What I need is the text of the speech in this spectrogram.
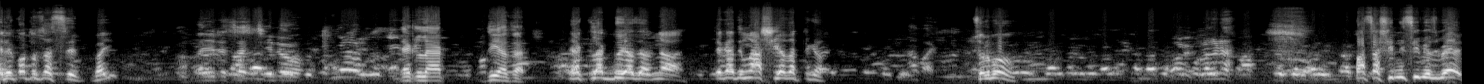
এটা কত চাচ্ছেন ভাই? এটা এক লাখ দুই হাজার। এক লাখ দুই হাজার না। টাকা দিব আশি হাজার টাকা। চলবো? পাঁচাশি নিচে বেচবেন?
